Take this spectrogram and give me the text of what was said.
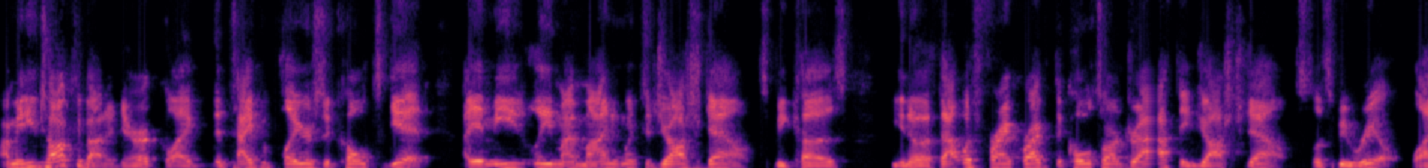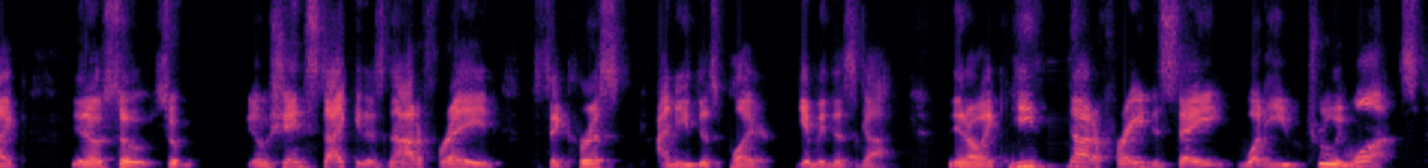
I mean, you talked about it, Derek, like the type of players the Colts get. I immediately, my mind went to Josh Downs because, you know, if that was Frank Reich, the Colts aren't drafting Josh Downs. Let's be real. Like, you know, so, so, you know, Shane Steichen is not afraid to say, Chris, I need this player. Give me this guy. You know, like he's not afraid to say what he truly wants.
